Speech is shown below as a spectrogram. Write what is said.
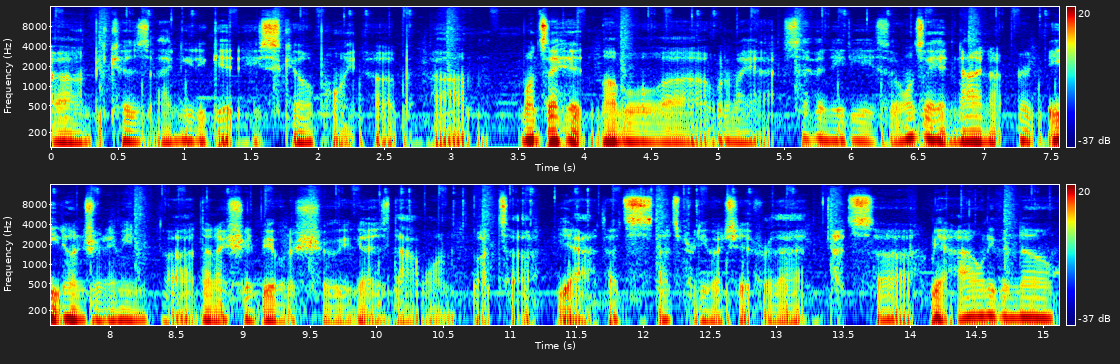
um because i need to get a skill point up um once I hit level, uh, what am I at? 788. So once I hit 9 or 800, I mean, uh, then I should be able to show you guys that one. But uh, yeah, that's that's pretty much it for that. That's uh, yeah, I don't even know.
